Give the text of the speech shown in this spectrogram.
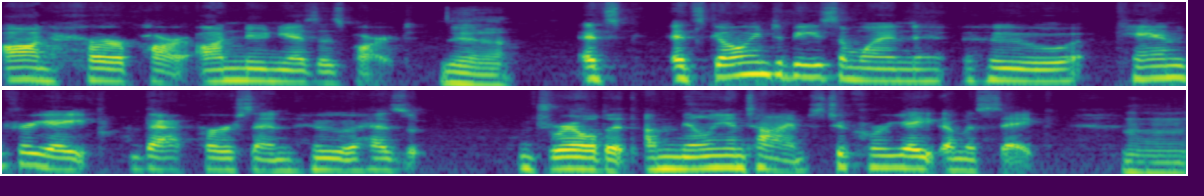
on her part, on Nunez's part. Yeah. It's it's going to be someone who can create that person who has drilled it a million times to create a mistake hmm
